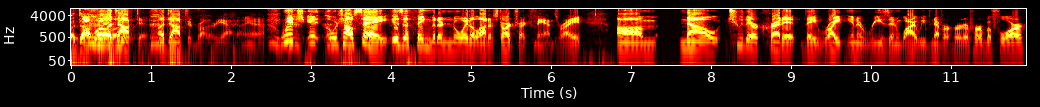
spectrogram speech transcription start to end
adopted. well, brother. adopted, adopted brother, yeah, yeah. Which, it, which I'll say is a thing that annoyed a lot of Star Trek fans, right? Um, now, to their credit, they write in a reason why we've never heard of her before.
